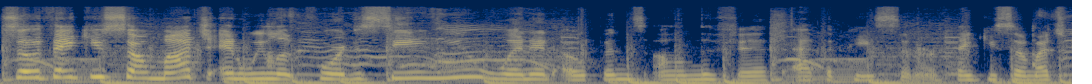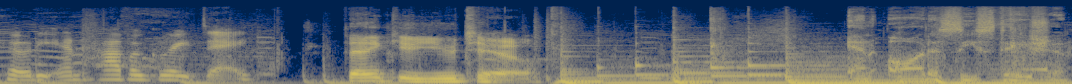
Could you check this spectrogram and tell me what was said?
So thank you so much. And we look forward to seeing you when it opens on the 5th at the Peace Center. Thank you so much, Cody, and have a great day. Thank you. You too. An Odyssey station.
